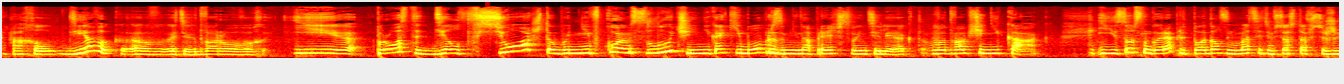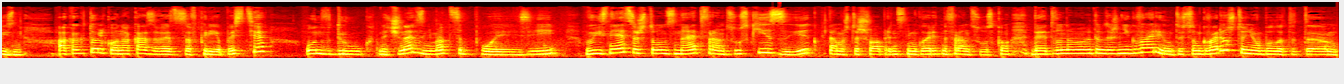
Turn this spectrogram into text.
трахал девок э, этих дворовых и просто делал все, чтобы ни в коем случае никаким образом не напрячь свой интеллект. Вот вообще никак. И, собственно говоря, предполагал заниматься этим всю оставшуюся жизнь. А как только он оказывается в крепости, он вдруг начинает заниматься поэзией. Выясняется, что он знает французский язык, потому что Швабрин с ним говорит на французском. До этого он об этом даже не говорил. То есть он говорил, что у него был этот э,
